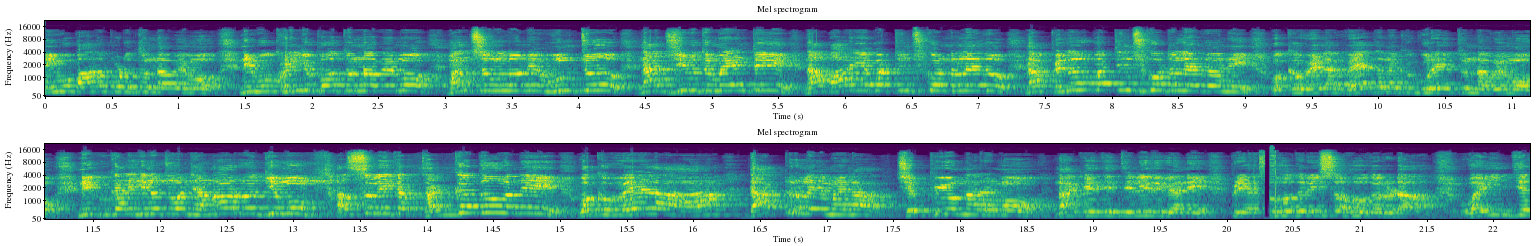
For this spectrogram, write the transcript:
నీవు బాధపడుతున్నావేమో నీవు కృంగిపోతున్నావేమో? మంచంలోనే ఉంటూ నా జీవితం ఏంటి? నా భార్య పట్టించుకోవటం లేదు నా పిల్లలు పట్టించుకోవటం లేదు అని ఒకవేళ వేదనకు గురవుతున్నావేమో నీకు కలిగినటువంటి అనారోగ్యము అస్సలు ఇక తగ్గదు అని ఒకవేళ డాక్టర్లు ఏమైనా చెప్పి ఉన్నారేమో నాకైతే తెలియదు కానీ ప్రియ సహోదరి సహోదరుడా వైద్య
